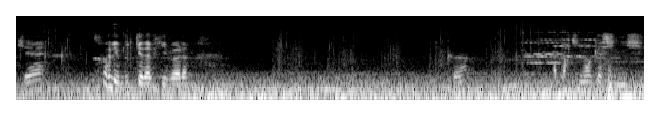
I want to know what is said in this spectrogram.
Ok. Oh les bouts de cadavres qui volent. C'est quoi Cassini.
